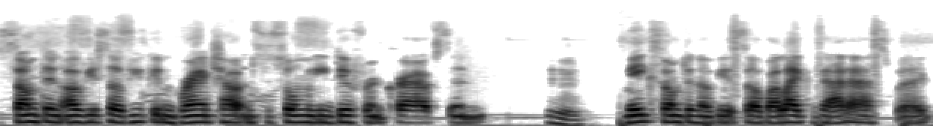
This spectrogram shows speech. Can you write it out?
something of yourself. You can branch out into so many different crafts and mm-hmm. make something of yourself. I like that aspect.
